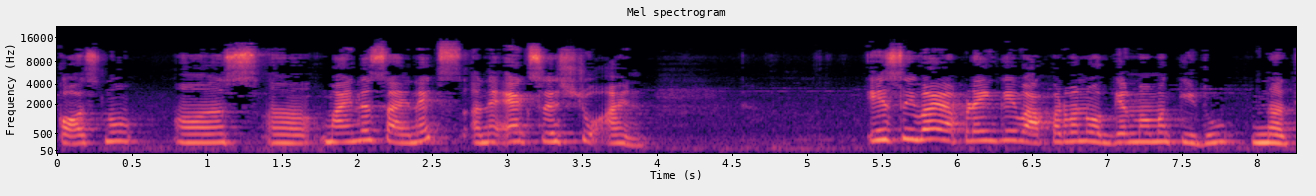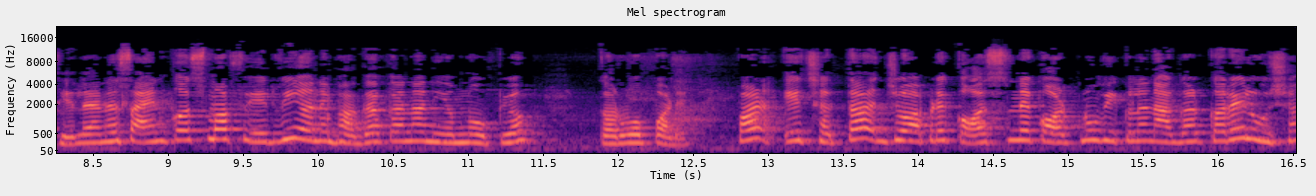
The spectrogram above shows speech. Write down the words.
કોસનું માઇનસ સાઇન એક્સ અને એક્સ એસ ટુ આઈન એ સિવાય આપણે કંઈ વાપરવાનું અગિયારમાં કીધું નથી. એટલે એને સાઇન કોસમાં ફેરવી અને ભાગાકારના નિયમનો ઉપયોગ કરવો પડે. પણ એ છતાં જો આપણે કોસ કોર્ટનું વિકલન આગળ કરેલું છે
